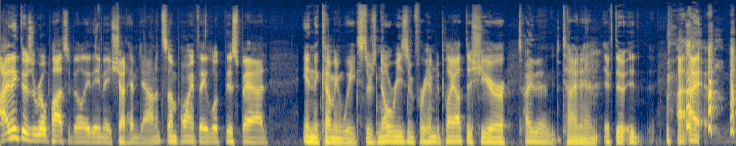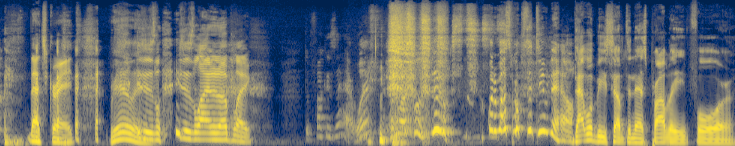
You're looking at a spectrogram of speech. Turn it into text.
I think there's a real possibility they may shut him down at some point if they look this bad in the coming weeks. There's no reason for him to play out this year. Tight end. Tight end. If the it, I, I that's great. Really? He's just he's just lining up like, the fuck is that? What? What am I supposed to do? What am I supposed to do now? that would be something that's probably for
